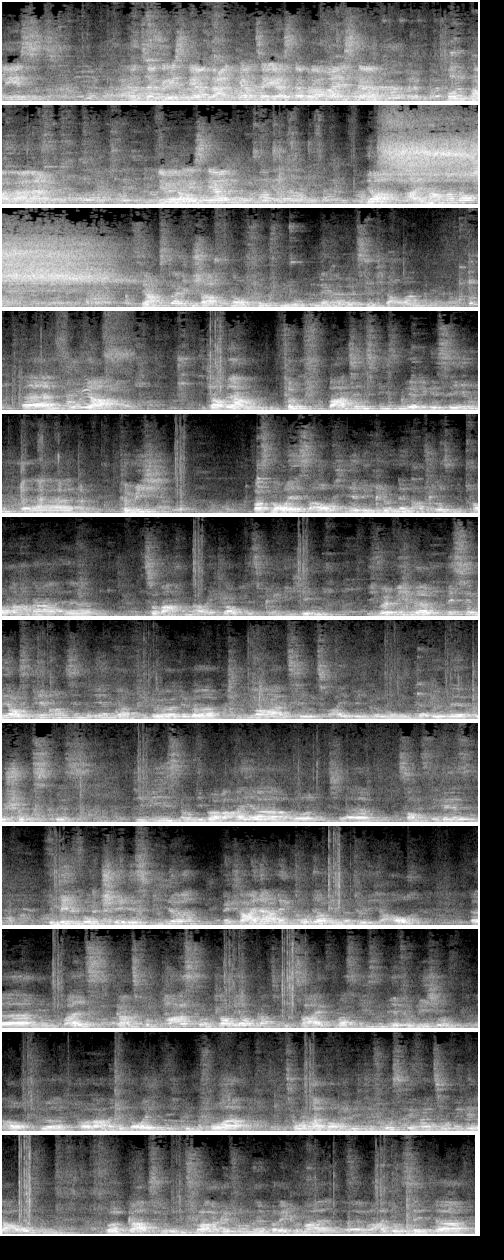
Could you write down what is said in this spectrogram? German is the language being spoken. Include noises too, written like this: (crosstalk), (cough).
least, unser Christian Danke, unser erster Braumeister von Paulana. Lieber Christian. Ja, einen haben wir noch. Sie haben es gleich geschafft, noch fünf Minuten länger wird es nicht dauern. Äh, ja, ich glaube, wir haben fünf Wahnsinnswiesenwürde gesehen. Äh, für mich was Neues, auch hier den glühenden Abschluss mit Paulana äh, zu machen, aber ich glaube, das kriege ich hin. Ich würde mich wieder ein bisschen mehr aufs Bier konzentrieren. Wir haben viel gehört über Klima, CO2-Bindung, der Löwe beschützt das, die Wiesen und die Bavaria und äh, sonstiges. Im Mittelpunkt steht das Bier. Eine kleine Anekdote habe ich natürlich auch, ähm, weil es ganz gut passt und glaube ich auch ganz gut zeigt, was Wiesenbier für mich und auch für Paulaner bedeutet. Ich bin vor zweieinhalb Wochen durch die Fußgängerzone gelaufen. Dort gab es eine Umfrage von einem regionalen äh, Radiosender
